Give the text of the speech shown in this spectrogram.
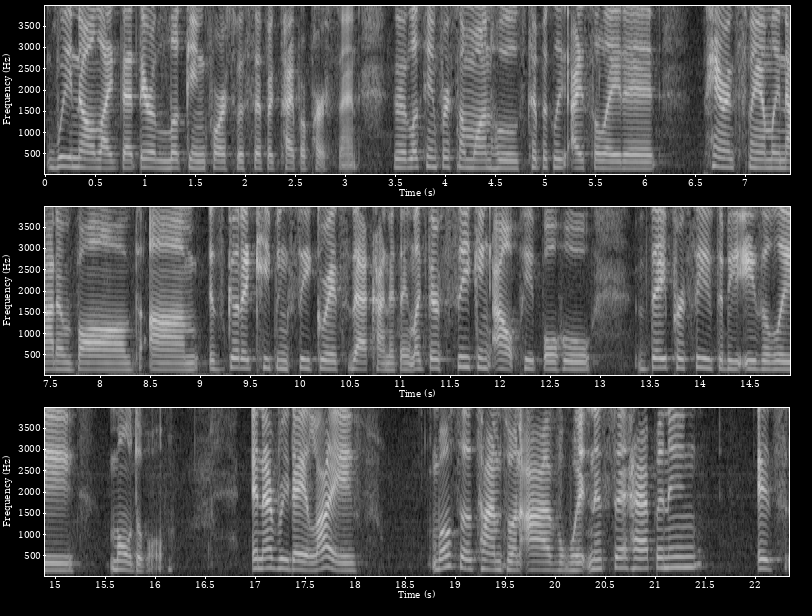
we know like that they're looking for a specific type of person. They're looking for someone who's typically isolated, parents, family not involved, um, is good at keeping secrets, that kind of thing. Like they're seeking out people who they perceive to be easily moldable. In everyday life, most of the times when I've witnessed it happening, it's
